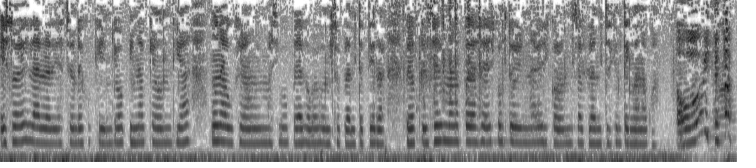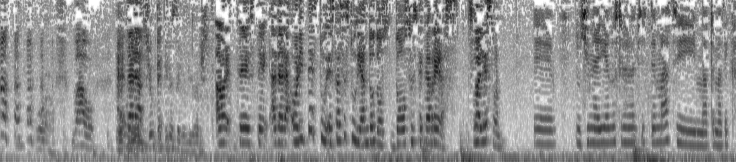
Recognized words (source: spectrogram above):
Eso es la radiación de Hawking. Yo opino que un día un agujero muy masivo puede acabar con nuestro planeta Tierra, pero que el ser humano puede hacer es construir naves y colonizar planetas que tengan agua. ¡Ay! ¡Wow! Adara, que tienes del universo. Ahora, este, Adara, ahorita estás estudiando dos, dos este, carreras. ¿Cuáles son? Eh, ingeniería industrial en sistemas y matemáticas.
